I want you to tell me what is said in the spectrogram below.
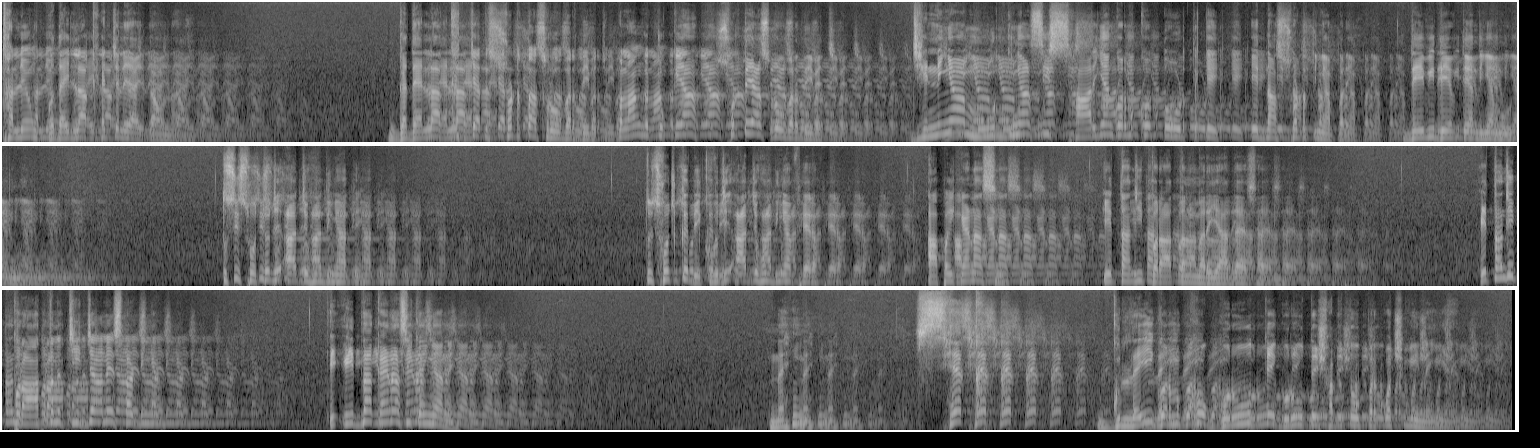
ਥੱਲਿਓਂ ਗਦੈਲਾ ਖਿੱਚ ਲਿਆ ਇਦਾਂ ਉਹਨਾਂ ਨੇ। ਗਦੈਲਾ ਖਿੱਚਿਆ ਤੇ ਸੁੱਟਤਾ ਸਰੋਵਰ ਦੇ ਵਿੱਚ ਪਲੰਗ ਚੁੱਕਿਆ, ਸੁੱਟਿਆ ਸਰੋਵਰ ਦੇ ਵਿੱਚ। ਜਿੰਨੀਆਂ ਮੂਰਤੀਆਂ ਸੀ, ਸਾਰੀਆਂ ਗੁਰਮੁਖੋਂ ਤੋੜ ਕੇ ਇਦਾਂ ਸੁੱਟਤੀਆਂ ਪਰੇ, ਦੇਵੀ ਦੇਵਤਿਆਂ ਦੀਆਂ ਮੂਰਤੀਆਂ। ਤੁਸੀਂ ਸੋਚੋ ਜੇ ਅੱਜ ਹੁੰਦੀਆਂ ਤੇ। ਤੁਸੀਂ ਸੋਚ ਕੇ ਦੇਖੋ ਜੇ ਅੱਜ ਹੁੰਦੀਆਂ ਫਿਰ। ਆਪਾਂ ਹੀ ਕਹਿਣਾ ਸੀ, ਇਹ ਤਾਂ ਜੀ ਪੁਰਾਤਨ ਮਰਿਆਦਾ ਹੈ ਸਾਡੀ। ਇਹ ਤਾਂ ਜੀ ਪੁਰਾਤਨ ਚੀਜ਼ਾਂ ਨੇ ਸਾਡੀਆਂ। ਇਦਾਂ ਕਹਿਣਾ ਸੀ ਕਈਆਂ ਨੇ। ਨਹੀਂ। ਸਿੱਖ ਗੁਲਈ ਗੁਰਮਖੋ ਗੁਰੂ ਤੇ ਗੁਰੂ ਤੇ ਸ਼ਬਦ ਤੋਂ ਉੱਪਰ ਕੁਝ ਵੀ ਨਹੀਂ ਹੈ।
